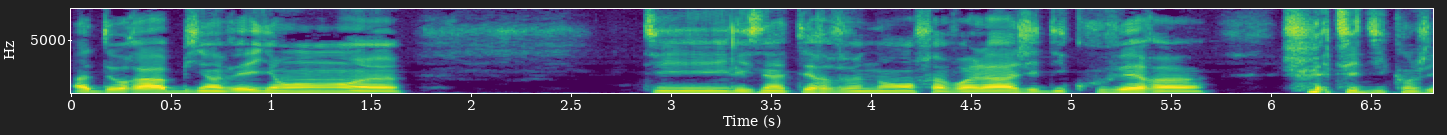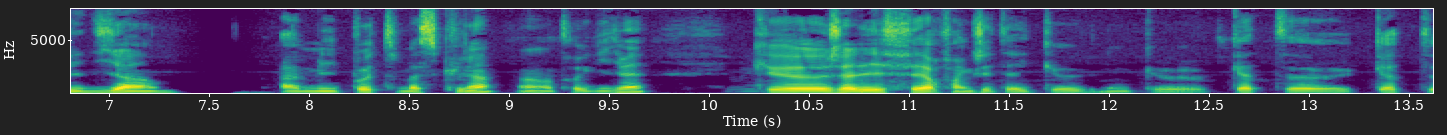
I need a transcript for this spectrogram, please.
adorable, bienveillant. Euh, les intervenants, enfin voilà, j'ai découvert, euh, je m'étais dit quand j'ai dit à, à mes potes masculins, hein, entre guillemets, que j'allais faire, enfin que j'étais avec euh, donc euh, quatre, euh, quatre,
